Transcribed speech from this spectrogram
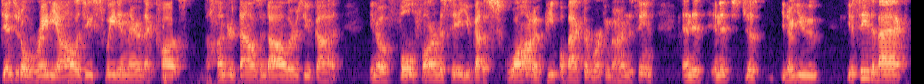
digital radiology suite in there that costs a hundred thousand dollars. You've got you know a full pharmacy. You've got a squad of people back there working behind the scenes, and it and it's just you know you you see the back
